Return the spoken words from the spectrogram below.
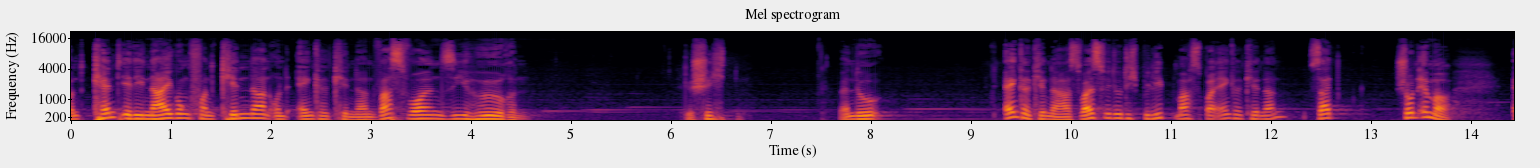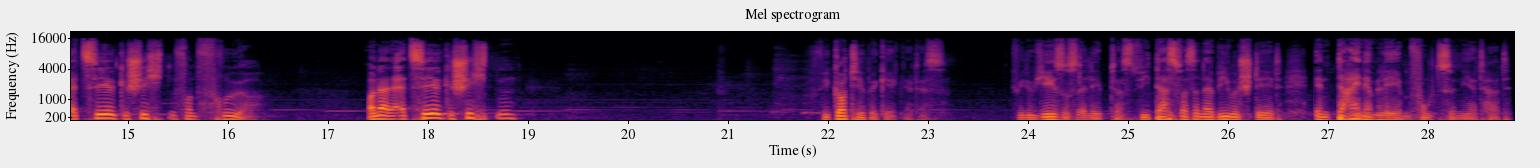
Und kennt ihr die Neigung von Kindern und Enkelkindern? Was wollen sie hören? Geschichten. Wenn du Enkelkinder hast, weißt du, wie du dich beliebt machst bei Enkelkindern? Seit schon immer. Erzähl Geschichten von früher. Und dann erzähl Geschichten, wie Gott dir begegnet ist, wie du Jesus erlebt hast, wie das, was in der Bibel steht, in deinem Leben funktioniert hat.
